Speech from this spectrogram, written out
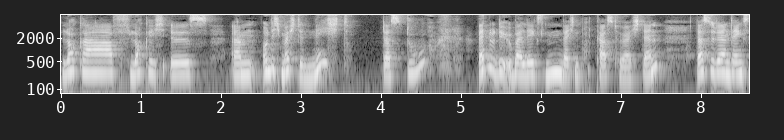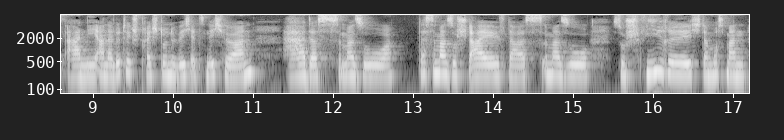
locker, flockig ist. Ähm, und ich möchte nicht, dass du, wenn du dir überlegst, hm, welchen Podcast höre ich denn, dass du dann denkst, ah nee, Analytics-Sprechstunde will ich jetzt nicht hören. Ah, das ist immer so, das ist immer so steif, das ist immer so, so schwierig, da muss man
